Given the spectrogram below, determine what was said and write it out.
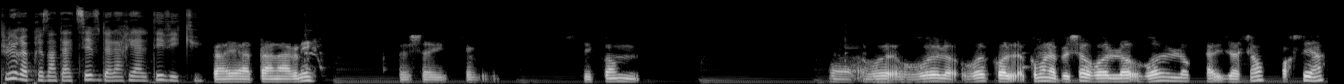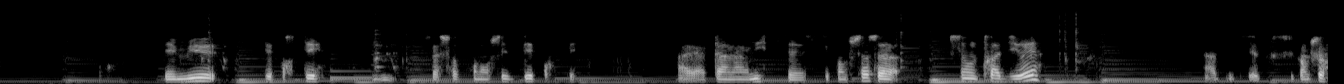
plus représentatif de la réalité vécue. C'est comme euh, comment on appelle ça, relocalisation forcée, hein? C'est mieux déporté, ça soit prononcé déporté. C'est comme ça, ça, si on le traduirait, ah, c'est comme ça.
